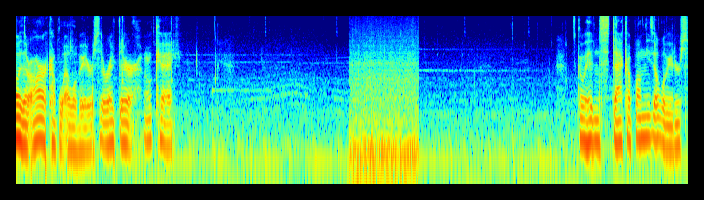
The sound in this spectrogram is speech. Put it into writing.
Oh, there are a couple elevators. They're right there. Okay. Let's go ahead and stack up on these elevators.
